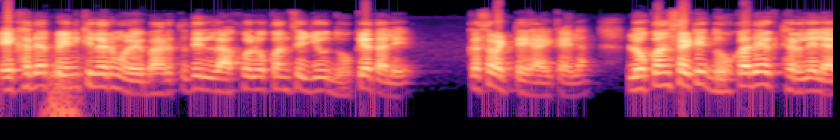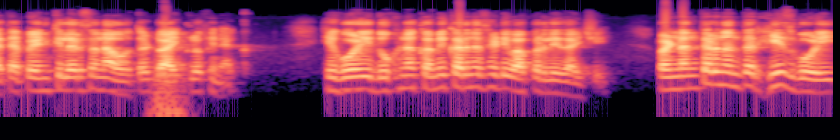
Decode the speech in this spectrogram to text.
एखाद्या पेनकिलरमुळे भारतातील लाखो लोकांचे जीव धोक्यात आले. कसं वाटतं हे ऐकायला? लोकांसाठी धोकादायक ठरलेल्या त्या पेनकिलरचं नाव होतं डायक्लोफिनॅक ही गोळी दुखणं कमी करण्यासाठी वापरली जायची. पण नंतर नंतर हीच गोळी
